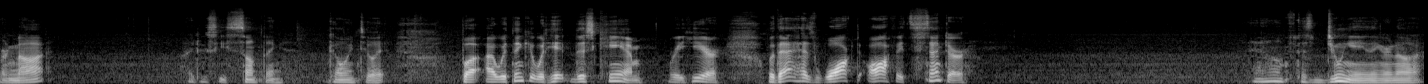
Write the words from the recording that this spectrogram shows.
or not. I do see something going to it. But I would think it would hit this cam right here. But that has walked off its center. I don't know if that's doing anything or not.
